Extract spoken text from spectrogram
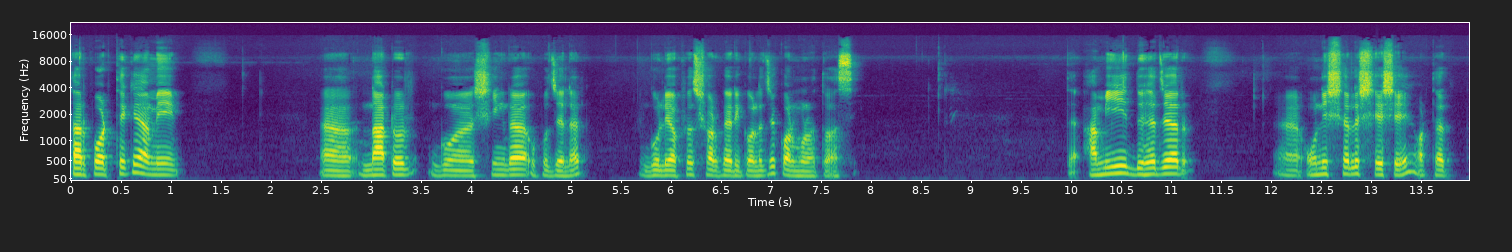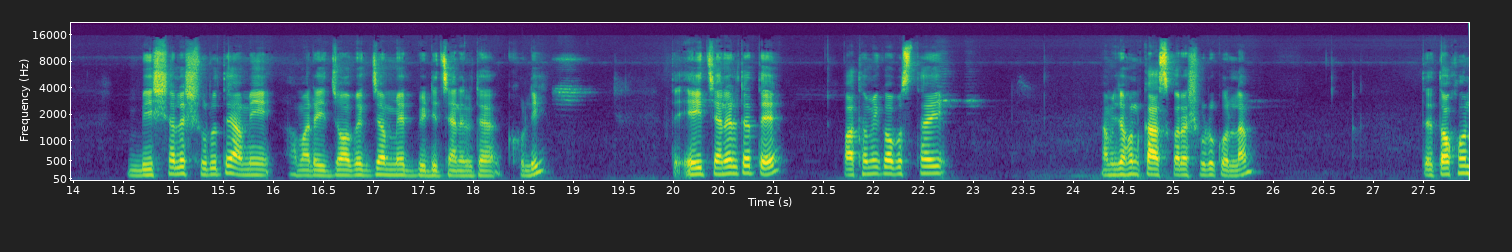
তারপর থেকে আমি নাটোর সিংড়া উপজেলার গলিয়াফরোজ সরকারি কলেজে কর্মরত আছি। তা আমি দুই হাজার উনিশ সালের শেষে, অর্থাৎ বিশ সালের শুরুতে আমি আমার এই জব এক্সাম মেড বিডি চ্যানেলটা খুলি। তো এই চ্যানেলটাতে প্রাথমিক অবস্থায় আমি যখন কাজ করা শুরু করলাম তো তখন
